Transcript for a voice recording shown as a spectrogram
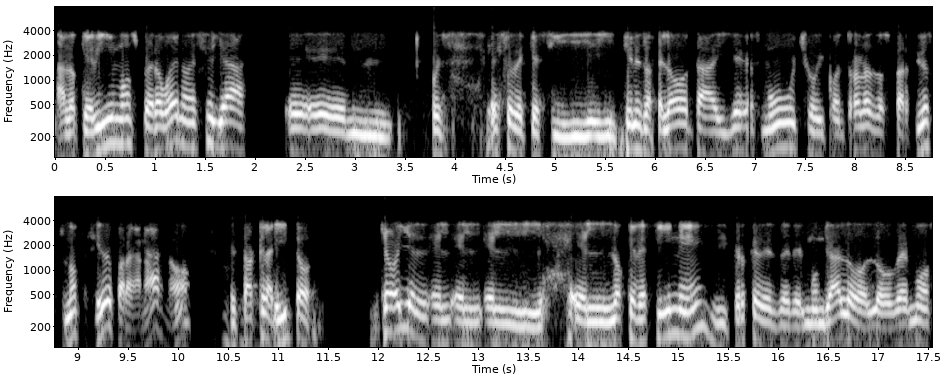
a lo que vimos, pero bueno, eso ya, eh, pues eso de que si tienes la pelota y llegas mucho y controlas los partidos, pues no te sirve para ganar, ¿no? Está clarito. Que hoy el, el, el, el, lo que define, y creo que desde el Mundial lo, lo vemos,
